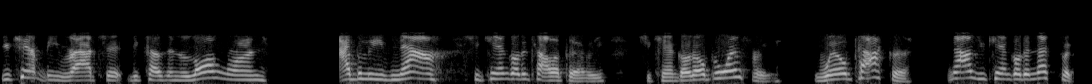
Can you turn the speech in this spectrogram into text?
You can't be ratchet because in the long run, I believe now she can't go to Tyler Perry. She can't go to Oprah Winfrey, Will Packer. Now you can't go to Netflix.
